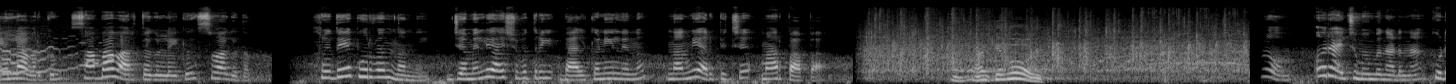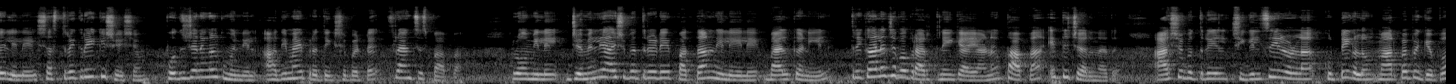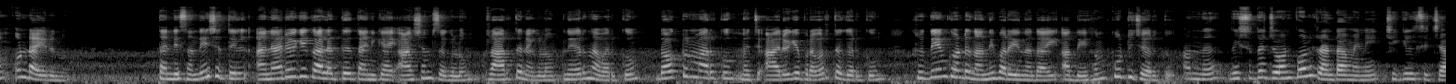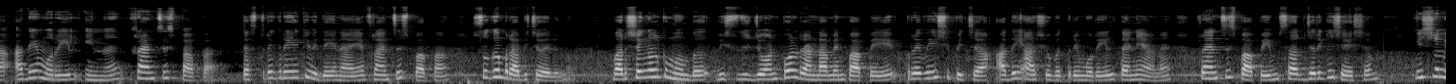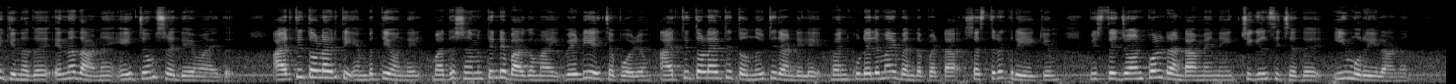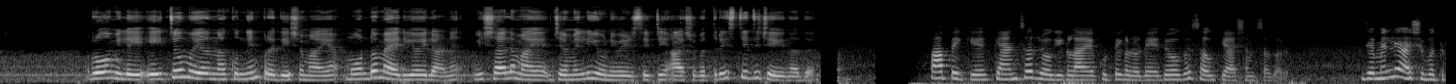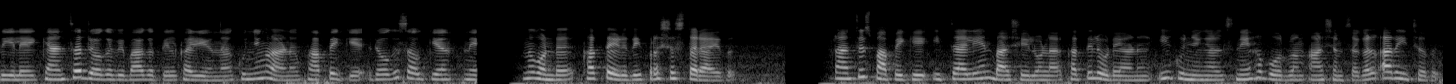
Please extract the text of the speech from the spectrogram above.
എല്ലാവർക്കും സഭാ വാർത്തകളിലേക്ക് സ്വാഗതം. ഹൃദയപൂർവം നന്ദി. ജമലി ആശുപത്രി ബാൽക്കണിയിൽ നിന്നും നന്ദി അർപ്പിച്ച് മാർപ്പാപ്പ. റോം ഒരാഴ്ച മുമ്പ് നടന്ന കുടലിലെ ശസ്ത്രക്രിയയ്ക്ക് ശേഷം പൊതുജനങ്ങൾക്ക് മുന്നിൽ ആദ്യമായി പ്രത്യക്ഷപ്പെട്ട് ഫ്രാൻസിസ് പാപ്പ. റോമിലെ ജെമില്ലി ആശുപത്രിയുടെ പത്താം നിലയിലെ ബാൽക്കണിയിൽ ത്രികാല ജപ പ്രാർത്ഥനയ്ക്കായാണ് പാപ്പ എത്തിച്ചേർന്നത്. ആശുപത്രിയിൽ ചികിത്സയിലുള്ള കുട്ടികളും മാർപ്പപ്പയ്ക്കൊപ്പം ഉണ്ടായിരുന്നു. തന്റെ സന്ദേശത്തിൽ അനാരോഗ്യകാലത്ത് തനിക്കായി ആശംസകളും പ്രാർത്ഥനകളും നേർന്നവർക്കും ഡോക്ടർമാർക്കും മറ്റ് ആരോഗ്യ പ്രവർത്തകർക്കും ഹൃദയം കൊണ്ട് നന്ദി പറയുന്നതായി അദ്ദേഹം കൂട്ടിച്ചേർത്തു. അന്ന് വിശുദ്ധ ജോൺ പോൾ രണ്ടാമനെ ചികിത്സിച്ച അതേ മുറിയിൽ ഇന്ന് ഫ്രാൻസിസ് പാപ്പ ശസ്ത്രക്രിയയ്ക്ക് വിധേയനായ ഫ്രാൻസിസ് പാപ്പ സുഖം പ്രാപിച്ചു വരുന്നു വർഷങ്ങൾക്ക് മുമ്പ് വിശുദ്ധ ജോൺ പോൾ രണ്ടാമൻ പാപ്പയെ പ്രവേശിപ്പിച്ച അതേ ആശുപത്രി മുറിയിൽ തന്നെയാണ് ഫ്രാൻസിസ് പാപ്പയും സർജറിക്ക് ശേഷം വിശ്രമിക്കുന്നത് എന്നതാണ് ഏറ്റവും ശ്രദ്ധേയമായത്. ആയിരത്തി തൊള്ളായിരത്തി എൺപത്തി ഒന്നിൽ വധശ്രമത്തിന്റെ ഭാഗമായി വെടിയേറ്റപ്പോഴും ആയിരത്തി തൊള്ളായിരത്തി തൊണ്ണൂറ്റി രണ്ടിലെ വൻകുടലുമായി ബന്ധപ്പെട്ട ശസ്ത്രക്രിയയ്ക്കും മിസ്റ്റർ ജോൺ പോൾ രണ്ടാമനെ ചികിത്സിച്ചത് ഈ മുറിയിലാണ്. റോമിലെ ഏറ്റവും ഉയർന്ന കുന്നിൻ പ്രദേശമായ മോണ്ടോമാരിയോയിലാണ് വിശാലമായ ജമലി യൂണിവേഴ്സിറ്റി ആശുപത്രി സ്ഥിതി ചെയ്യുന്നത്. പാപ്പയ്ക്ക് ക്യാൻസർ രോഗികളായ കുട്ടികളുടെ രോഗസൗഖ്യാശംസകൾ. ജമല്ലി ആശുപത്രിയിലെ ക്യാൻസർ രോഗവിഭാഗത്തിൽ കഴിയുന്ന കുഞ്ഞുങ്ങളാണ് പാപ്പയ്ക്ക് രോഗസൗഖ്യം നേർന്നുകൊണ്ട് കത്തെഴുതി പ്രശസ്തരായത്. ഫ്രാൻസിസ് പാപ്പയ്ക്ക് ഇറ്റാലിയൻ ഭാഷയിലുള്ള കത്തിലൂടെയാണ് ഈ കുഞ്ഞുങ്ങൾ സ്നേഹപൂർവം ആശംസകൾ അറിയിച്ചത്.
